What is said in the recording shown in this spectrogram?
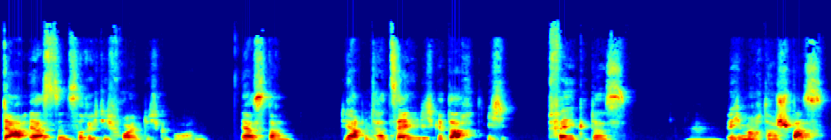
da erst sind sie richtig freundlich geworden. Erst dann. Die hatten tatsächlich gedacht, ich fake das. Mhm. Ich mache da Spaß.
